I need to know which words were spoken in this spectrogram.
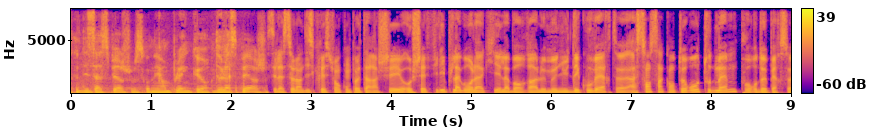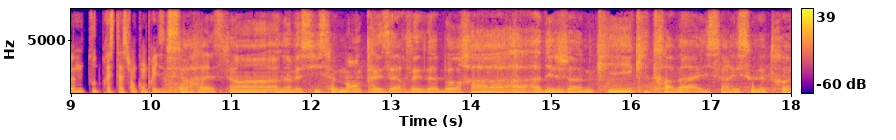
des asperges parce qu'on est en plein cœur de l'asperge. C'est la seule indiscrétion qu'on peut arracher au chef Philippe Lagrola qui élaborera le menu découverte à 150 euros tout de même pour deux personnes, toutes prestations comprises. Ça reste un, un investissement préservé d'abord à, à, à, des jeunes qui, qui travaillent. Ça risque d'être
